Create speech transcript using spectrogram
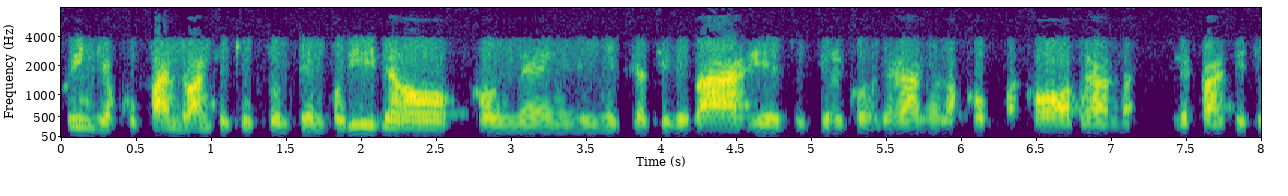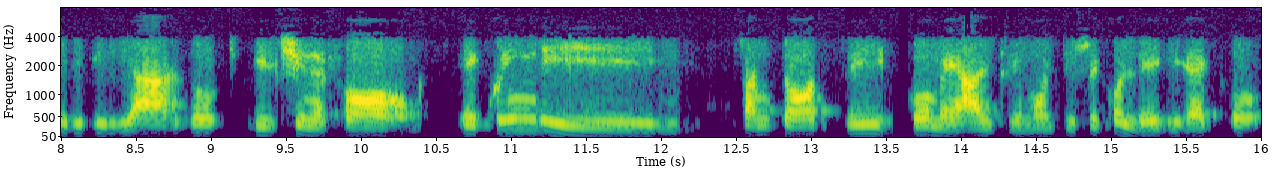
quindi occupando anche tutto il tempo libero con iniziative varie, tutti ricorderanno la Coppa Cobra, le partite di biliardo, il cineforum e quindi Fantozzi, come altri molti suoi colleghi, ecco,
